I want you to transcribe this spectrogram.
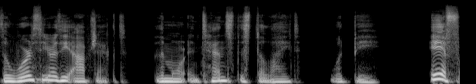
The worthier the object, the more intense this delight would be. If,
